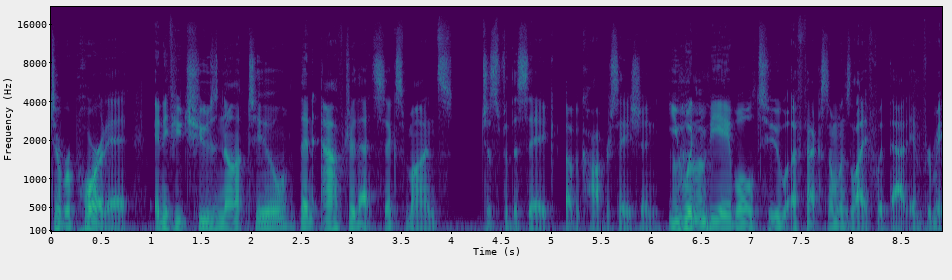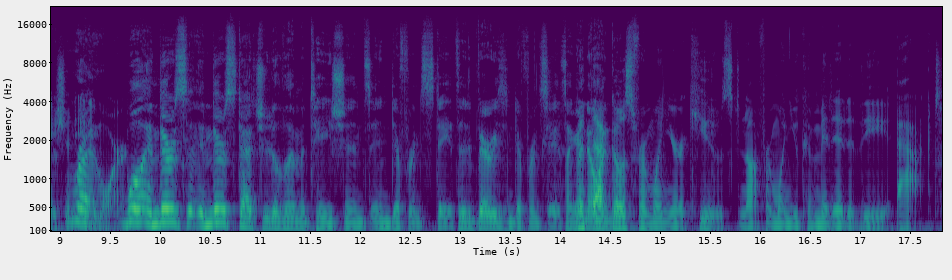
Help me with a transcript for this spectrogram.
to report it, and if you choose not to, then after that 6 months just for the sake of a conversation, you wouldn't be able to affect someone's life with that information Uh-huh. right. anymore. Well, and there's and there's statute of limitations in different states. It varies in different states. Like I But know, that in- goes from when you're accused, not from when you committed the act.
